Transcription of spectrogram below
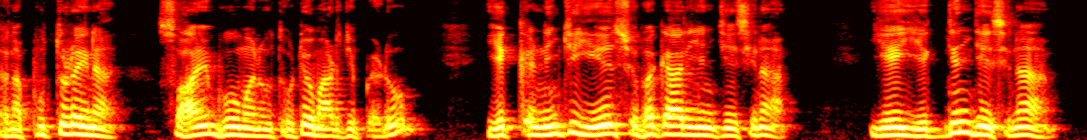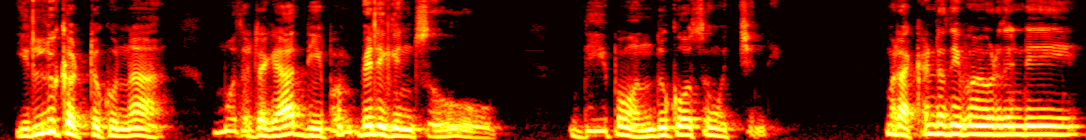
తన పుత్రుడైన స్వామిభూమనుతోటి మాట చెప్పాడు. ఎక్కడి నుంచి ఏ శుభకార్యం చేసినా ఏ యజ్ఞం చేసినా ఇల్లు కట్టుకున్నా మొదటగా దీపం వెలిగించు. దీపం అందుకోసం వచ్చింది. మరి అఖండ దీపం ఎవరిదండి?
